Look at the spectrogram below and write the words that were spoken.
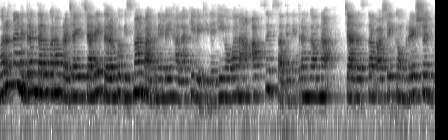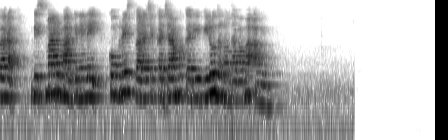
ભરૂચના નેત્રંગ તાલુકાના પ્રજાએ ચારે તરફ બિસ્માર માર્ગને લઈ હાલાકી વેઠી રહી હોવાના આક્ષેપ સાથે નેત્રંગ ગામના ચાર રસ્તા પાસે કોંગ્રેસ દ્વારા બિસ્માર માર્ગને લઈ કોંગ્રેસ દ્વારા ચક્કાજામ કરી વિરોધ નોંધાવવામાં આવ્યો.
